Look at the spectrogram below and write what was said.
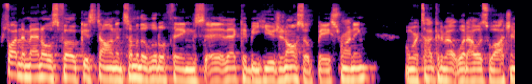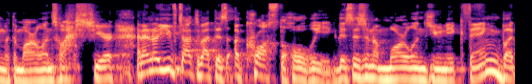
fundamentals focused on and some of the little things uh, that could be huge, and also base running when we're talking about what I was watching with the Marlins last year. And I know you've talked about this across the whole league. This isn't a Marlins unique thing, but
